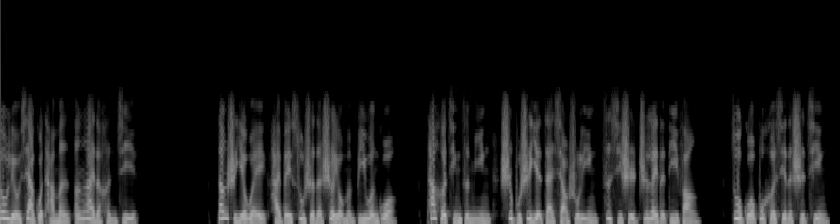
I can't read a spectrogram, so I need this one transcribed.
都留下过他们恩爱的痕迹。当时叶维还被宿舍的舍友们逼问过，他和秦子明是不是也在小树林自习室之类的地方做过不和谐的事情。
